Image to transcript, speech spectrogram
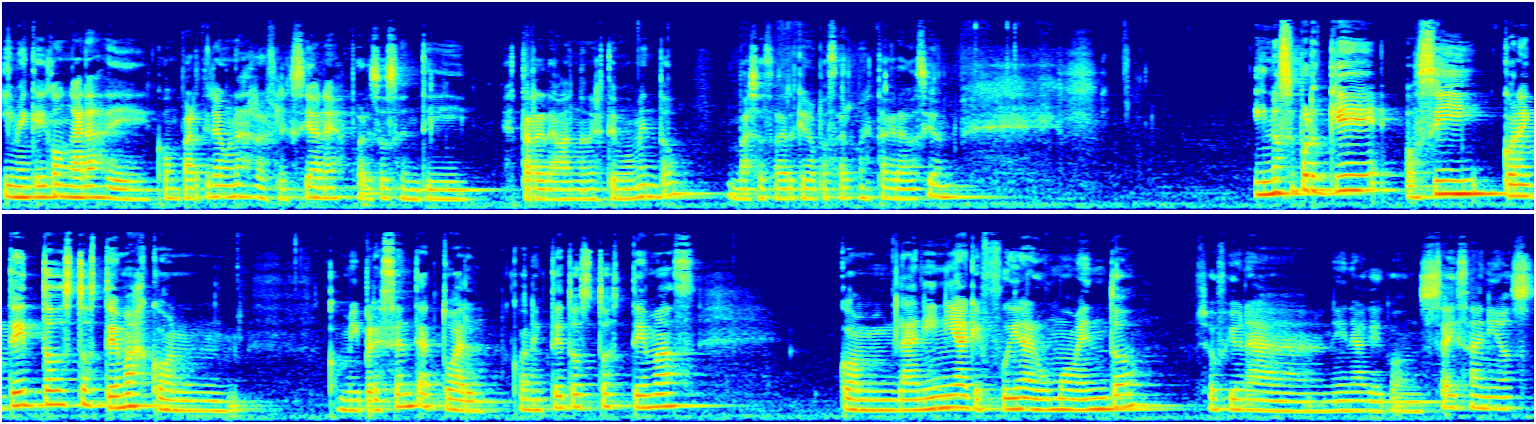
Y me quedé con ganas de compartir algunas reflexiones, por eso sentí estar grabando en este momento. Vaya a saber qué va a pasar con esta grabación. Y no sé por qué, o sí, conecté todos estos temas con, con mi presente actual. Conecté todos estos temas con la niña que fui en algún momento. Yo fui una nena que con seis años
